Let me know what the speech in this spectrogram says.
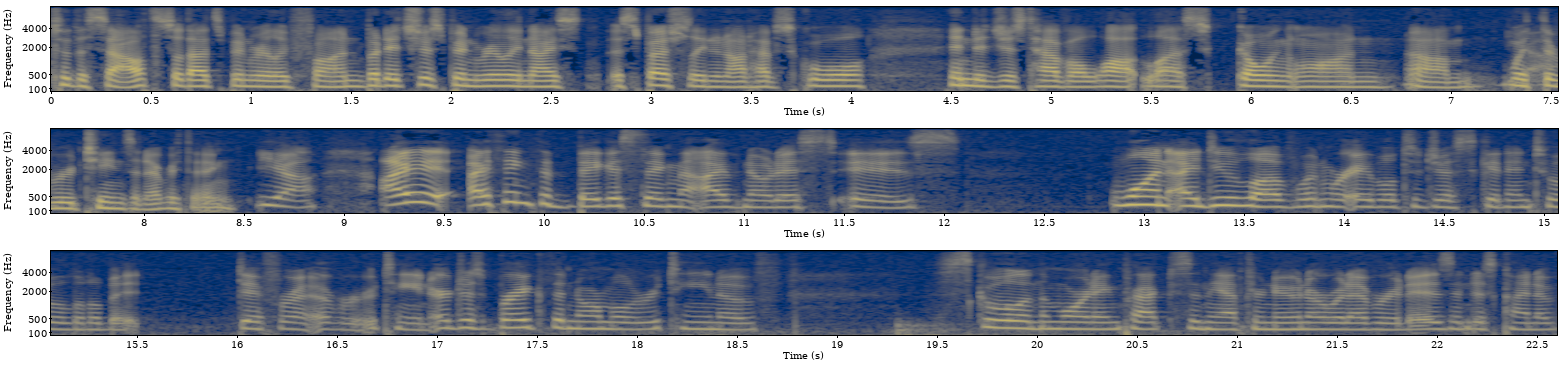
to the south, so that's been really fun. But it's just been really nice, especially to not have school and to just have a lot less going on um, with Yeah. the routines and everything. yeah i i think the biggest thing that i've noticed is one i do love when we're able to just get into a little bit different of a routine or just break the normal routine of school in the morning practice in the afternoon or whatever it is and just kind of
